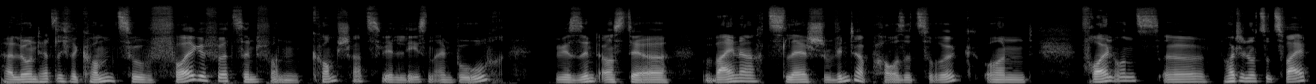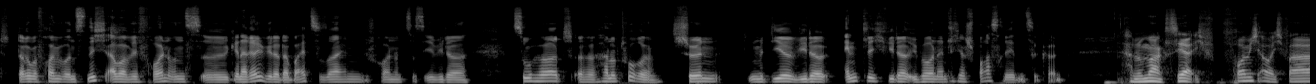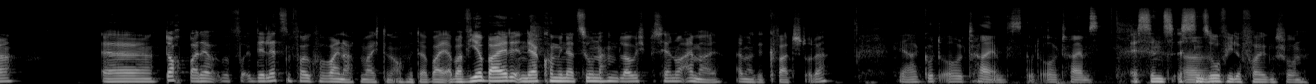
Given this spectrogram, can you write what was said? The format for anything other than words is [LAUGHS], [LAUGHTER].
Hallo und herzlich willkommen zu Folge 14 von Komm Schatz, wir lesen ein Buch. Wir sind aus der Weihnachts-Winterpause zurück und freuen uns äh, heute nur zu zweit. Darüber freuen wir uns nicht, aber wir freuen uns äh, generell wieder dabei zu sein. Wir freuen uns, dass ihr wieder zuhört. Äh, hallo Tore, schön mit dir wieder endlich wieder über unendlicher Spaß reden zu können. Hallo Max, ja, ich freue mich auch. Ich war äh, doch, bei der, der letzten Folge vor Weihnachten war ich dann auch mit dabei. Aber wir beide in der Kombination haben, glaube ich, bisher nur einmal, einmal gequatscht, oder? Ja, good old times, good old times. Es sind, es sind so viele Folgen schon.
